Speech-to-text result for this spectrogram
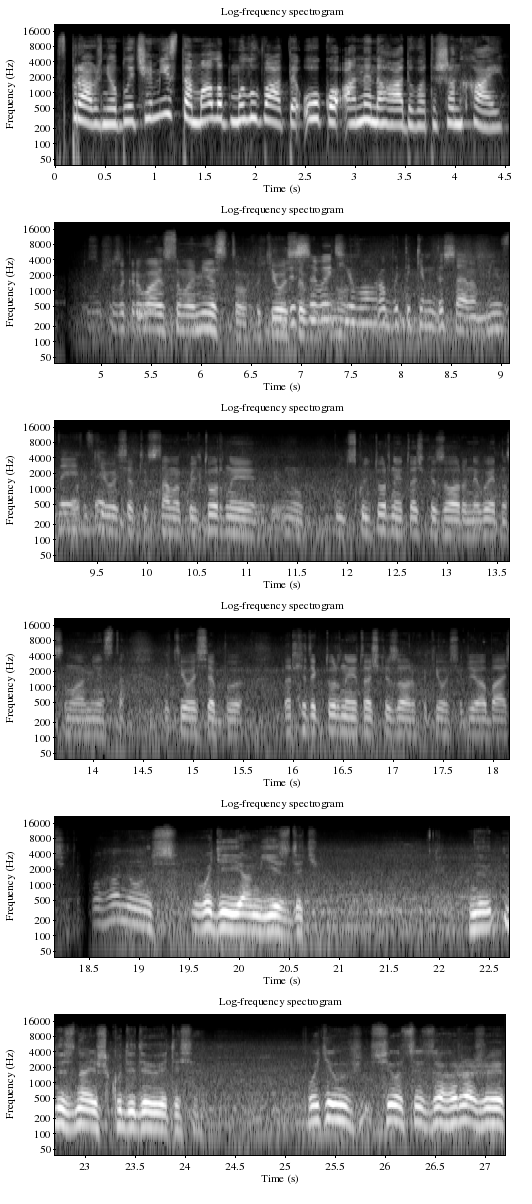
Справжнє обличчя міста мало б милувати око, а не нагадувати Шанхай. Що закриває саме місто, хотілося б Дешевить ну, його, робить таким дешевим, мені здається. хотілося б тут саме культурної, ну з культурної точки зору не видно самого міста. Хотілося б з архітектурної точки зору, хотілося б його бачити. Погано ось водіям їздить. Не, не знаєш, куди дивитися. Потім все це загоражує,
